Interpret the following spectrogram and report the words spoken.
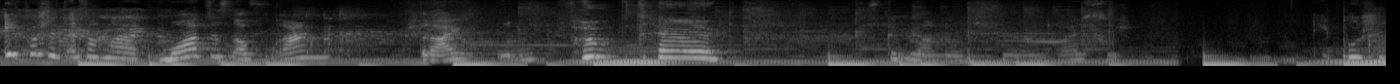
Ich pushe jetzt einfach mal Mortis auf Rang 53. Es gibt ja nur 34. Ich pushe.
